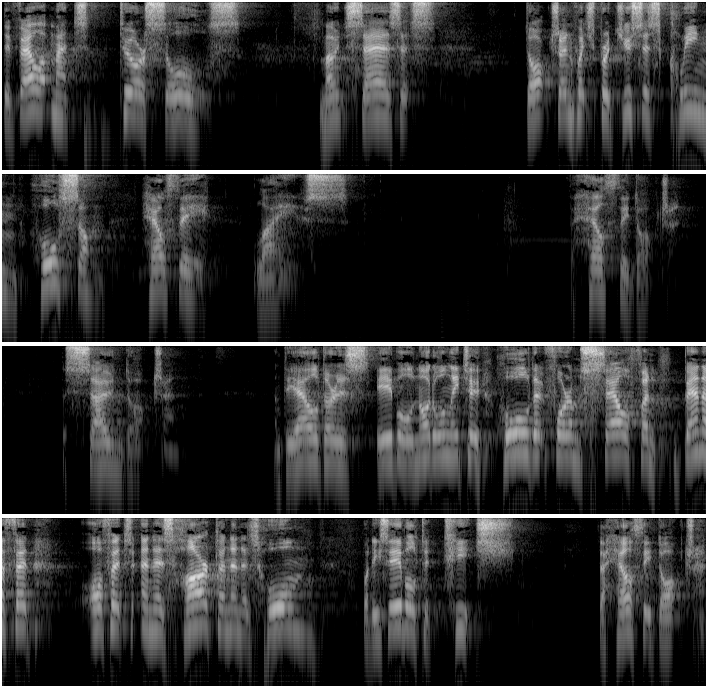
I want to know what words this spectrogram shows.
development to our souls. Mounce says it's doctrine which produces clean, wholesome, healthy lives. The healthy doctrine, the sound doctrine. And the elder is able not only to hold it for himself and benefit of it in his heart and in his home, but he's able to teach the healthy doctrine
